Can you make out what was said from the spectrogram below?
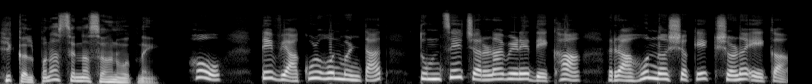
ही कल्पनाच त्यांना सहन होत नाही. हो ते व्याकुळ होऊन म्हणतात तुमचे चरणाविणे देखा राहू न शके क्षण एका.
